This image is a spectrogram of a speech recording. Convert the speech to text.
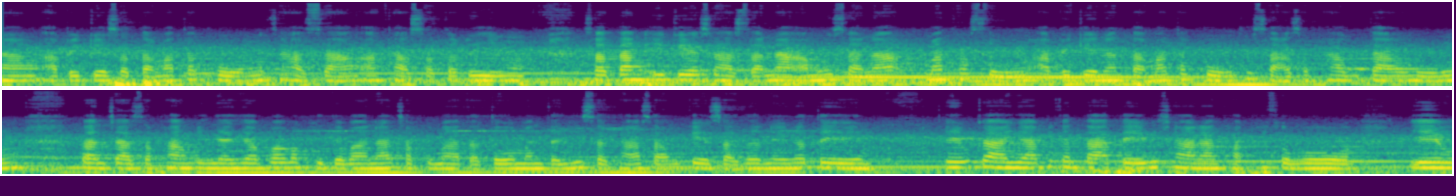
นังอเปเกสตมัตโขงสหัสสังอัฏฐสัตตริงสตังเอเกสหัสนาอมุสานะมัตตสูงอเปเกนันตมัตโขงทิสาสภาวุตาหุงตันจาสพังปิญญายาวะคิตวานะจักกุมาตโตมันตยิสัทธาสาวเกสัตเนรเตเทวกายาพิกันตาเตวิชานันทพิกโว เยว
